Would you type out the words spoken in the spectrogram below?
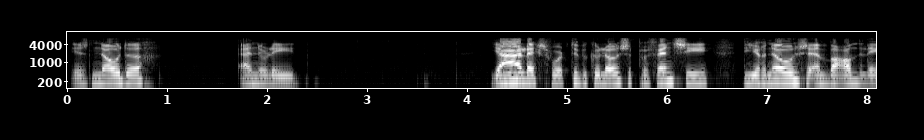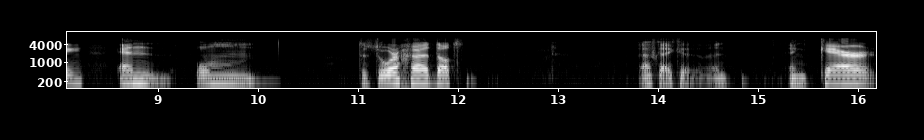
is nodig annually jaarlijks voor tuberculosepreventie, diagnose en behandeling en om te zorgen dat even kijken een, een care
